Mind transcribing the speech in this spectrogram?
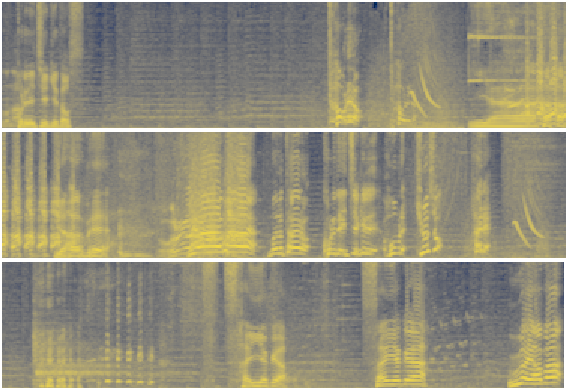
ほどな。これで一撃で倒す。倒れろ！倒れろ！いやー。やべえ。やべえまだ耐えろ！これで一撃で葬れ急所！入れ！最悪や。最悪や。うわやば！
